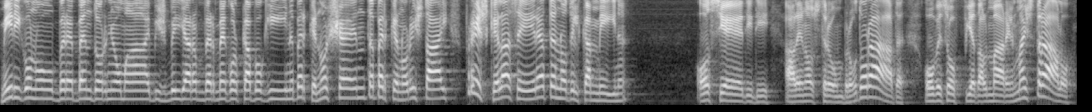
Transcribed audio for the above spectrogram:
Mi riconobbere ben tornò mai per sbigliare per me col capo chino, perché non scende, perché non ristai, fresche la sera a tenere il cammino. O siediti alle nostre ombre odorate, ove soffia dal mare il maestralo,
